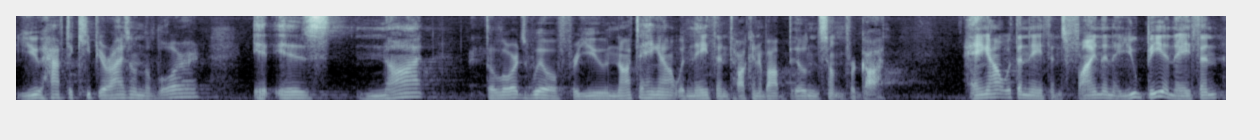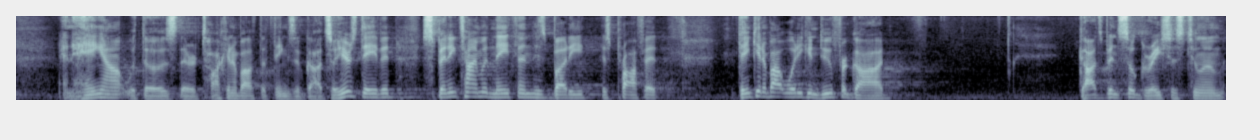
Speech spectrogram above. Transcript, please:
You have to keep your eyes on the Lord. It is not the Lord's will for you not to hang out with Nathan talking about building something for God. Hang out with the Nathans. Find the Nathan. You be a Nathan and hang out with those that are talking about the things of God. So here's David spending time with Nathan, his buddy, his prophet, thinking about what he can do for God. God's been so gracious to him.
